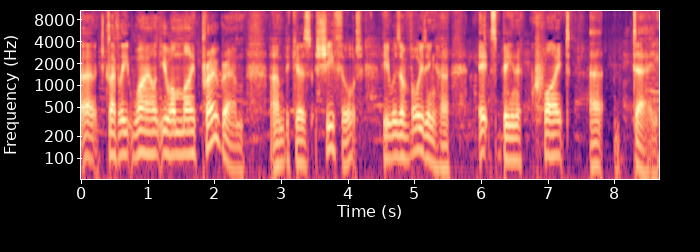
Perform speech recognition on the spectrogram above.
uh, Cleverly, why aren't you on my programme? Um, because she thought he was avoiding her. It's been quite a day.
